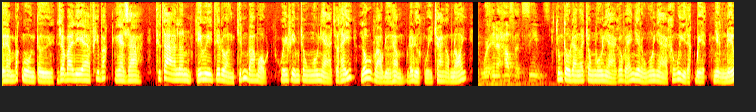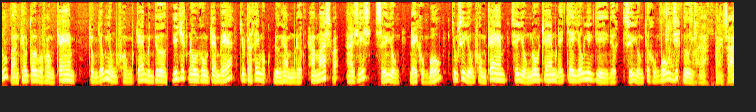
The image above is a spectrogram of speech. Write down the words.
Đường hầm bắt nguồn từ Jabalia phía bắc Gaza. Thiếu tá Allen, chỉ huy tiểu đoàn 931, quay phim trong ngôi nhà cho thấy lối vào đường hầm đã được ngụy trang, ông nói. Chúng tôi đang ở trong ngôi nhà có vẻ như là một ngôi nhà không có gì đặc biệt, nhưng nếu bạn theo tôi vào phòng trẻ em trông giống như một phòng trẻ bình thường. Dưới chiếc nôi con trẻ bé, chúng ta thấy một đường hầm được Hamas và ISIS sử dụng để khủng bố. Chúng sử dụng phòng trẻ em, sử dụng nôi trẻ em để che giấu những gì được sử dụng cho khủng bố, giết người và tàn sát.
